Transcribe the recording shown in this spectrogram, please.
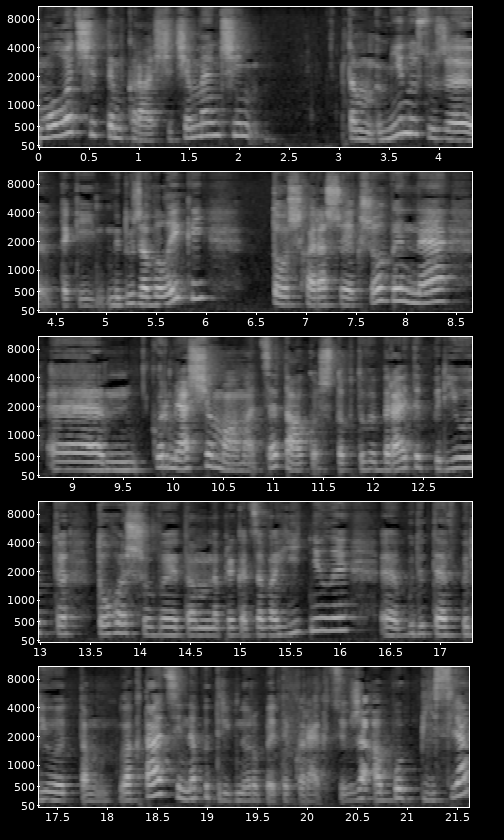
молодші, тим краще. Чим менший там мінус уже такий не дуже великий. Тож, хорошо, якщо ви не е, кормяща мама, це також. Тобто вибирайте період того, що ви там, наприклад, завагітніли, е, будете в період там лактації, не потрібно робити корекцію вже або після,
